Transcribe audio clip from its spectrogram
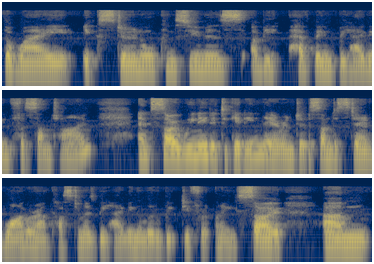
the way external consumers be, have been behaving for some time. And so we needed to get in there and just understand why were our customers behaving a little bit differently. So, um,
